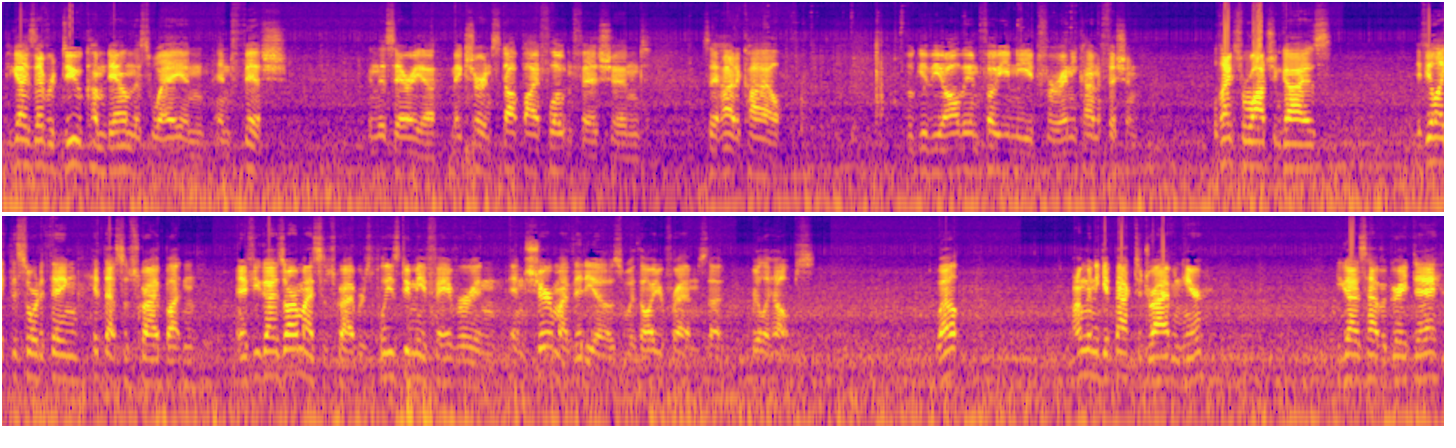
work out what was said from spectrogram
If you guys ever do come down this way and and fish in this area, make sure and stop by Floating Fish and say hi to Kyle. He'll give you all the info you need for any kind of fishing. Well, thanks for watching, guys. If you like this sort of thing, hit that subscribe button. And if you guys are my subscribers, please do me a favor and, and share my videos with all your friends. That really helps. Well, I'm going to get back to driving here. You guys have a great day.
